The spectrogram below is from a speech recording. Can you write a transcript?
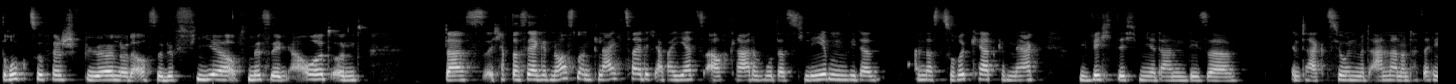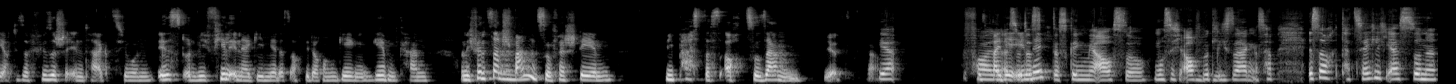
Druck zu verspüren oder auch so eine Fear of Missing Out und das, ich habe das sehr genossen und gleichzeitig aber jetzt auch gerade, wo das Leben wieder anders zurückkehrt, gemerkt, wie wichtig mir dann diese Interaktion mit anderen und tatsächlich auch diese physische Interaktion ist und wie viel Energie mir das auch wiederum gegen, geben kann. Und ich finde es dann mhm. spannend zu verstehen, wie passt das auch zusammen jetzt. Ja, ja voll. Also das, das, ging mir auch so, muss ich auch mhm. wirklich sagen. Es hab, ist auch tatsächlich erst so eine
